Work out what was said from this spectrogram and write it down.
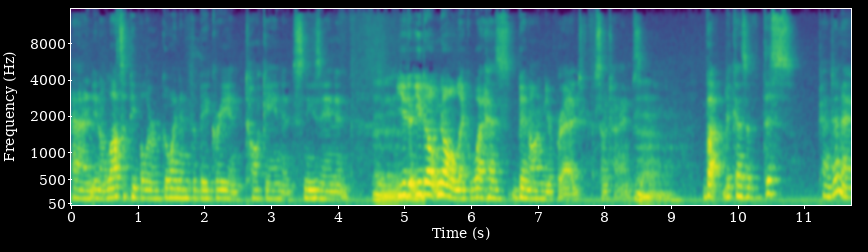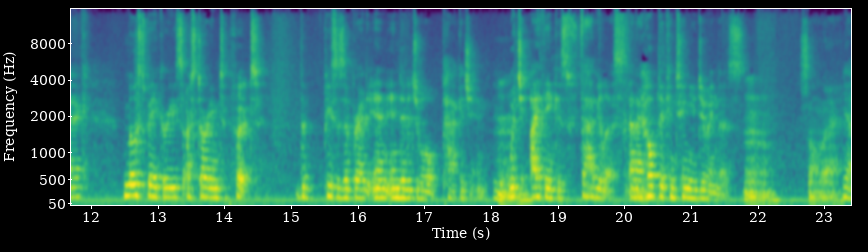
And you know, lots of people are going into the bakery and talking and sneezing, and mm. you d- you don't know like what has been on your bread sometimes. Mm. But because of this pandemic, most bakeries are starting to put the pieces of bread in individual packaging, mm. which I think is fabulous, and I mm. hope they continue doing this. Mm. そうね Yeah.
